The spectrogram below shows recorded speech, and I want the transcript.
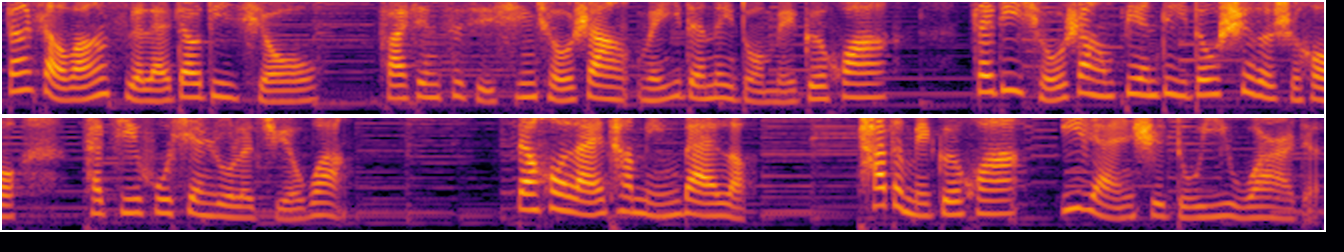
当小王子来到地球，发现自己星球上唯一的那朵玫瑰花在地球上遍地都是的时候，他几乎陷入了绝望。但后来他明白了，他的玫瑰花依然是独一无二的。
